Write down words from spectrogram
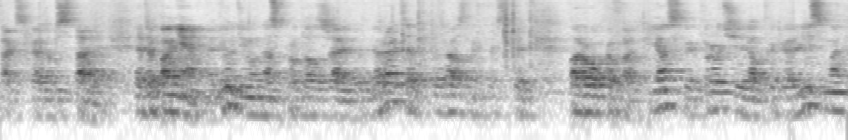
так скажем, стали. Это понятно. Люди у нас продолжают умирать от разных, так сказать, пороков, от пьянства и прочего, алкоголизма.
